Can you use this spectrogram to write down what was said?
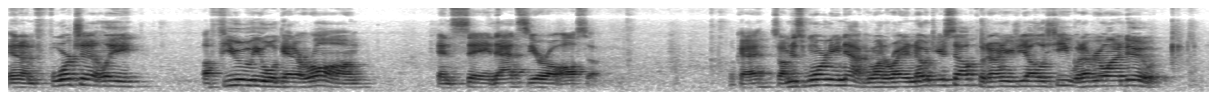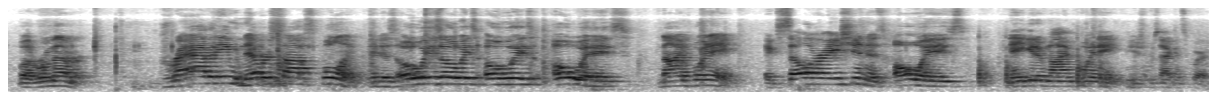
And unfortunately, a few of you will get it wrong and say that's zero also. Okay? So I'm just warning you now. If you want to write a note to yourself, put it on your yellow sheet, whatever you want to do. But remember, gravity never stops pulling. It is always, always, always, always 9.8. Acceleration is always negative 9.8 meters per second squared.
